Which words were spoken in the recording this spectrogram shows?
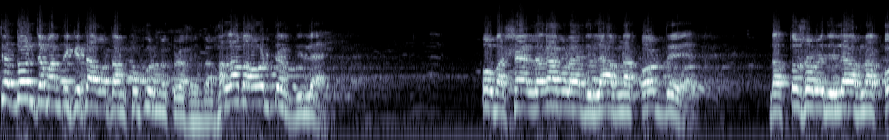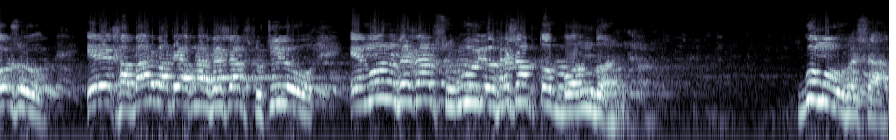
তে দন চামান দেখি তা ওটাম কুকুর মেকুরে খাইবা, ফালাবা অর্ধেক দিলাই। ও বাসায় লাগা বড়া দিলা আপনার অর্ধেক ডাক্তার সবে দিলা আপনার ওষুধ এরে খাবার বাদে আপনার পেশাব ছুটিল, এমন পেশাব শুরু হইল পেশাব তো বন্ধ হয় না। গুমও পেশাব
